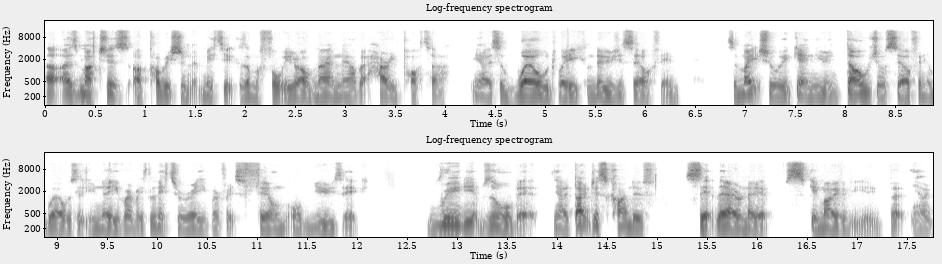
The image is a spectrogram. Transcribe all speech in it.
uh, as much as I probably shouldn't admit it because I'm a 40 year old man now. But Harry Potter, you know, it's a world where you can lose yourself in. So make sure again you indulge yourself in the worlds that you need, whether it's literary, whether it's film or music. Really absorb it. You know, don't just kind of sit there and let it skim over you, but you know,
